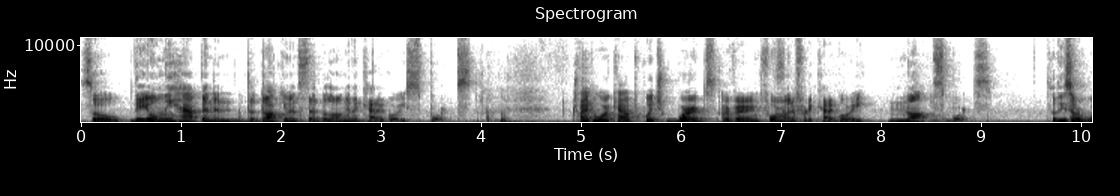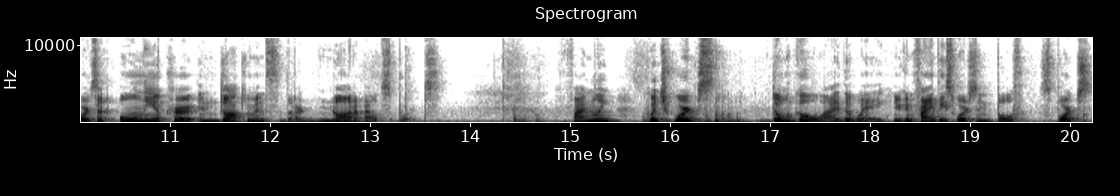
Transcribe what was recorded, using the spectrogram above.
So they only happen in the documents that belong in the category sports. Try to work out which words are very informative for the category not sports. So these are words that only occur in documents that are not about sports. Finally, which words don't go either way? You can find these words in both sports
